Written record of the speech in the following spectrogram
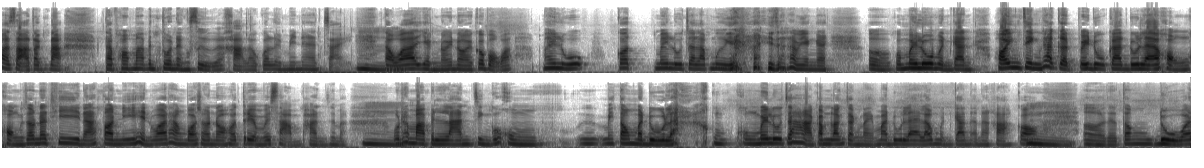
ภาษาต่างๆ แต่พอมาเป็นตัวหนังสืออะค่ะ เราก็เลยไม่แน่ใจอืมแต่ว่าอย่างน้อยๆ ก็บอกว่าไม่รู้ ก็ไม่รู้จะรับมือยังไงจะทำยังไง เออ ก็ไม่รู้เหมือนกัน เพราะจริงๆ ถ้าเกิดไปดูการดูแลของของเจ้าหน้าที่นะ ตอนนี้เห็นว่าทางบชนเขาเตรียมไว้สามพันใช่ไหมอืมโอ้ถ้ามาเป็นล้านจริงก็คงไม่ต้องมาดูแลคงคงไม่รู้จะหากำลังจากไหนมาดูแลแล้วเหมือนกันอะนะคะ ก็อืมเออจะต้องดูว่า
